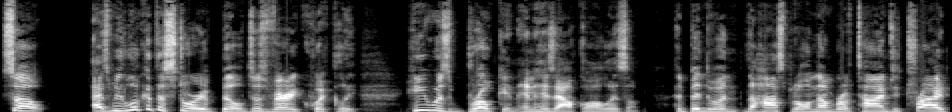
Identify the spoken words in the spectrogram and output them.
so as we look at the story of bill just very quickly he was broken in his alcoholism had been to a, the hospital a number of times. He tried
